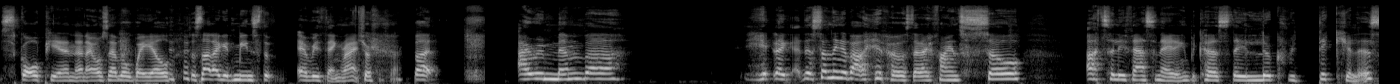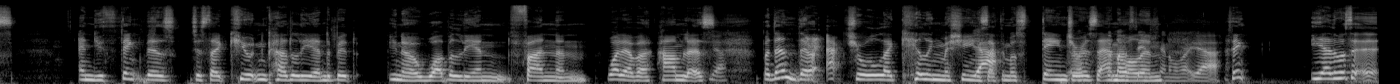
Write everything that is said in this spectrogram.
scorpion, and I also have a whale. so it's not like it means the, everything, right? Sure, sure, sure. But I remember, like, there's something about hippos that I find so utterly fascinating because they look ridiculous, and you think there's just like cute and cuddly and a bit you know, wobbly and fun and whatever, harmless. Yeah. But then they're actual like killing machines, Yeah. like the most dangerous the animal. most dangerous in, animal. Yeah. I think, yeah, the most uh,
